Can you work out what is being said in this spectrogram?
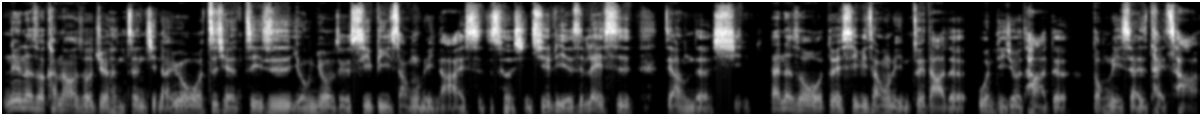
因为那时候看到的时候觉得很震惊啊，因为我之前自己是拥有这个 CB 三五零 RS 的车型，其实也是类似这样的型，但那时候我对 CB 三五零最大的问题就是它的动力实在是太差了，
